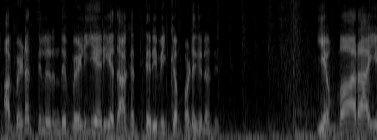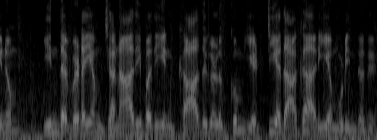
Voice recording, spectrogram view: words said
அவ்விடத்திலிருந்து வெளியேறியதாக தெரிவிக்கப்படுகிறது. எவ்வாறாயினும் இந்த விடயம் ஜனாதிபதியின் காதுகளுக்கும் எட்டியதாக அறிய முடிந்தது.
